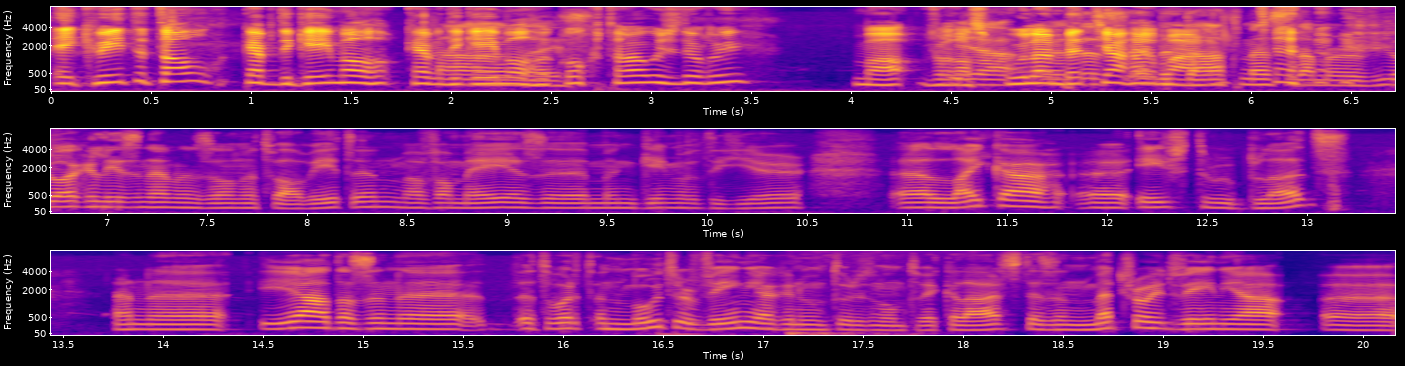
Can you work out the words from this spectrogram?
ik weet het al. Ik heb de game al, ik heb de Ah, game al nice. gekocht trouwens door u. Maar voor als Ja, poel en eh, jaar maar. Inderdaad, mensen die mijn review al gelezen hebben, zullen het wel weten. Maar van mij is eh, mijn Game of the Year eh Laika eh, Age Through Blood. En eh, ja, dat is een, eh, het wordt een Motorvania genoemd door zijn ontwikkelaars. Het is een Metroidvania eh,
